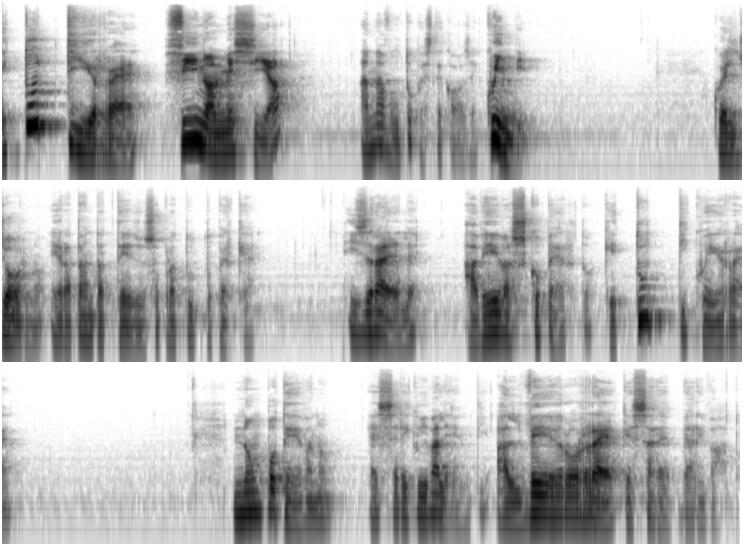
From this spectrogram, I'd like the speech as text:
E tutti i re, fino al Messia, hanno avuto queste cose. Quindi, quel giorno era tanto atteso soprattutto perché Israele aveva scoperto che tutti quei re non potevano essere equivalenti al vero re che sarebbe arrivato.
